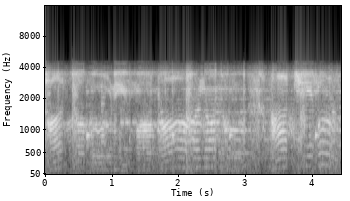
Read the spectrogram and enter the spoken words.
হাত বুড়ি পবন আছি বুড়ি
